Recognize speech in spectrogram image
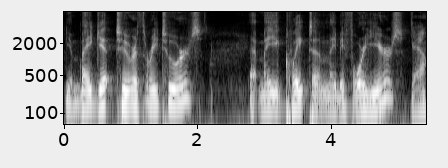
You may get two or three tours. That may equate to maybe four years. Yeah.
